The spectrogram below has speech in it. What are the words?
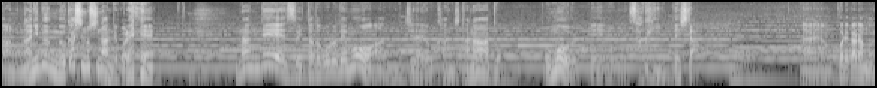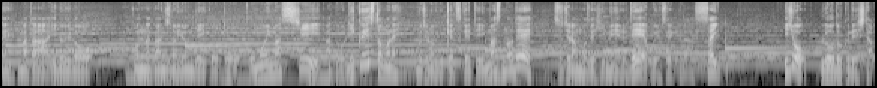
あの何分昔の詩なんでこれ。なんでそういったところでもあの時代を感じたなと思う、えー作品でした。これからもねまたいろいろこんな感じの読んでいこうと思いますしあとリクエストもねもちろん受け付けていますのでそちらもぜひメールでお寄せください。以上朗読でした。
